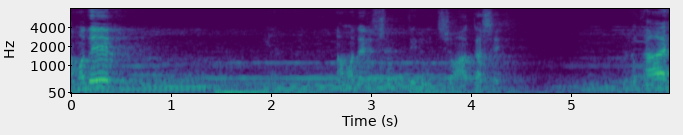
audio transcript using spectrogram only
আমাদের আমাদের শক্তির উৎস আকাশে। কোথায়?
